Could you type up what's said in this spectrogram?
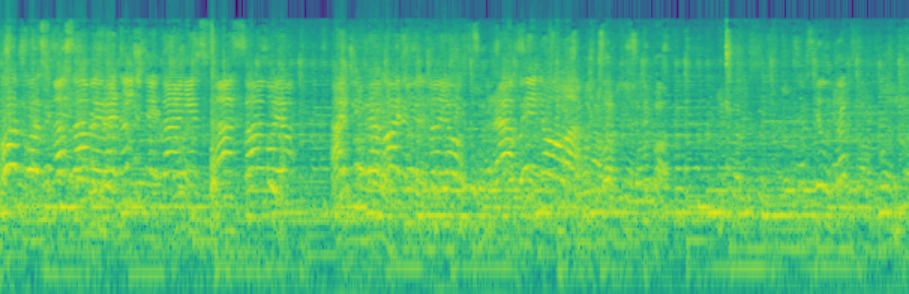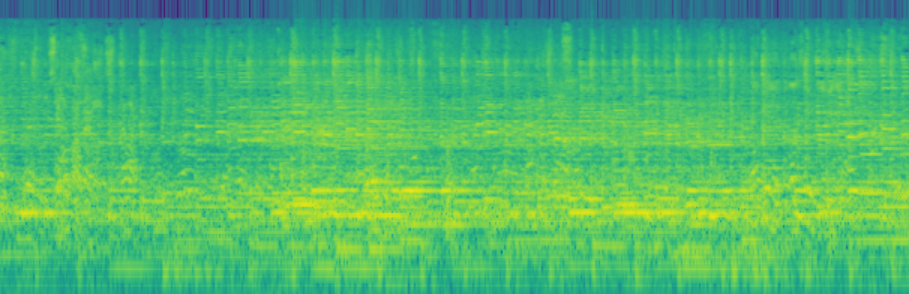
Конкурс на самый эротичный танец, на самую очаровательную рабыню. Сделай так. Одновременно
